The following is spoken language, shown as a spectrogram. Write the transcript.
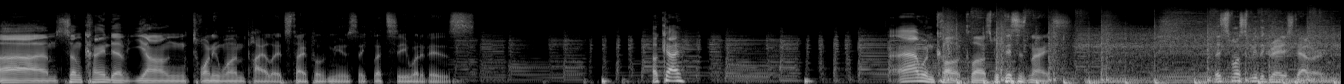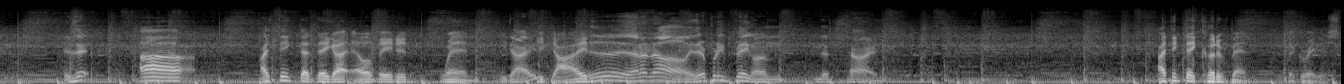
Um, some kind of young 21 pilots type of music. Let's see what it is. Okay. I wouldn't call it close, but this is nice. This is supposed to be the greatest ever. Is it? Uh, I think that they got elevated when He died? he died. Ugh, I don't know. They're pretty big on the time. I think they could have been the greatest.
